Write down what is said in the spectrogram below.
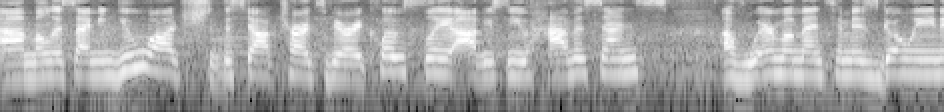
uh, Melissa. I mean, you watch the stock charts very closely. Obviously, you have a sense of where momentum is going.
